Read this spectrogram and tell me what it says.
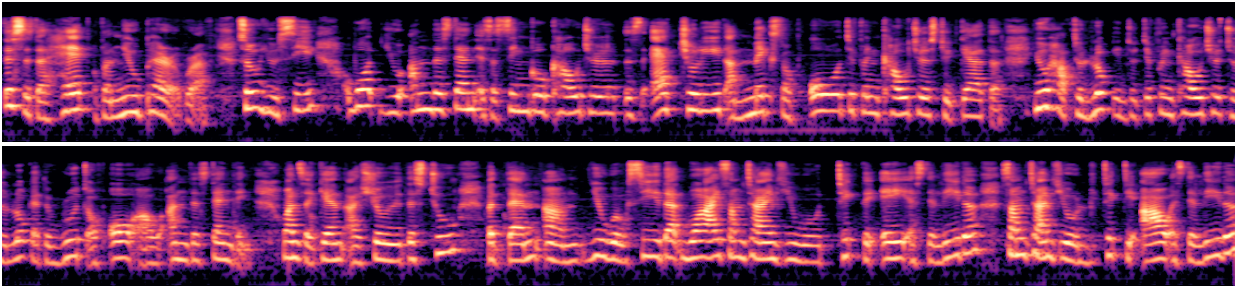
This is the head of a new paragraph. So you see, what you understand as a single culture is actually a mix of all different cultures together. You have to look into different culture to look at the root of all our understanding. Once again, I show you this too, but then um, you will see that why why sometimes you will take the A as the leader, sometimes you will take the R as the leader,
